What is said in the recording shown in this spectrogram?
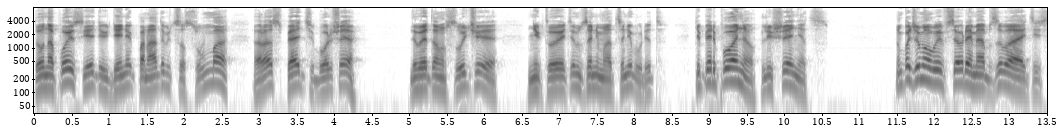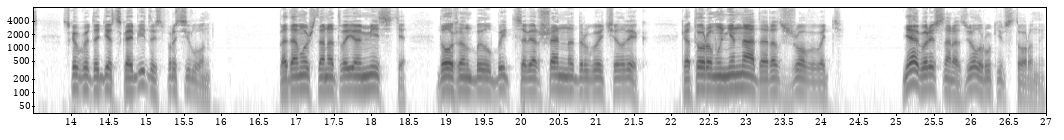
то на поиск этих денег понадобится сумма раз пять большая. В этом случае никто этим заниматься не будет. Теперь понял, лишенец. Ну почему вы все время обзываетесь? С какой-то детской обидой спросил он. Потому что на твоем месте должен был быть совершенно другой человек, которому не надо разжевывать. Я горестно развел руки в стороны.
